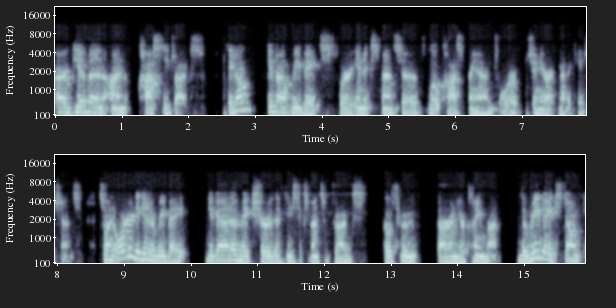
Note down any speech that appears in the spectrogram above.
are given on costly drugs. They don't give out rebates for inexpensive, low cost brand or generic medications. So, in order to get a rebate, you got to make sure that these expensive drugs go through are on your claim run. The rebates don't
